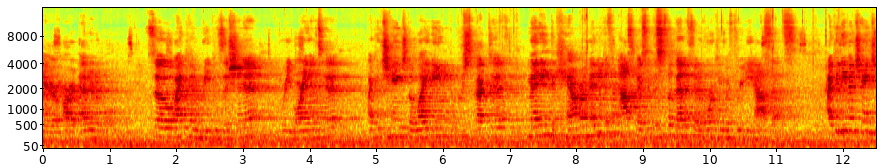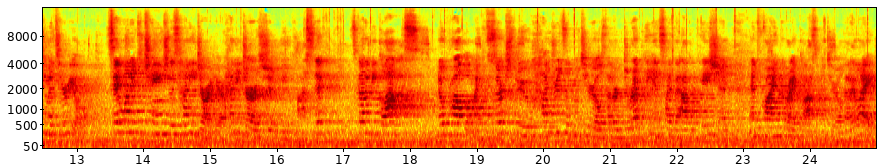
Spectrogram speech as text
here are editable. So I can reposition it, reorient it, I can change the lighting, the perspective, many, the camera, many different aspects, and this is the benefit of working with 3D assets. I can even change the material. Say I wanted to change this honey jar here. Honey jars shouldn't be plastic, it's gotta be glass. No problem, I can search through hundreds of materials that are directly inside the application and find the right glass material that I like.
